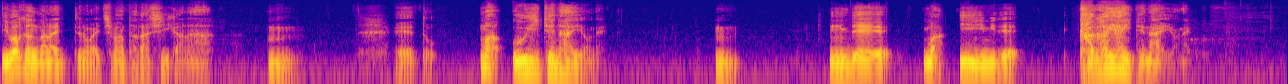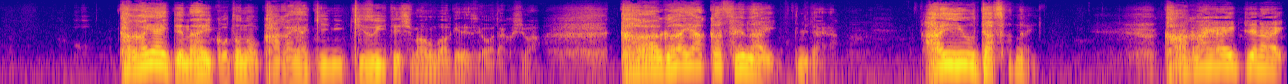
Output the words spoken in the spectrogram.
違和感がないっていうのが一番正しいかな。うん。えっ、ー、と、まあ、浮いてないよね。うん。で、まあ、いい意味で、輝いてないよね。輝いてないことの輝きに気づいてしまうわけですよ、私は。輝かせない、みたいな。俳優出さない。輝いてない。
